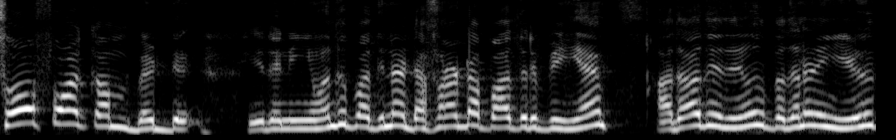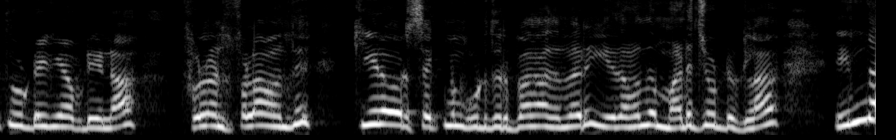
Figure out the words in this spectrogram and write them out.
சோஃபா கம் பெட்டு இதை நீங்கள் வந்து பார்த்தீங்கன்னா டெஃபினட்டாக பார்த்துருப்பீங்க. அதாவது இது வந்து பார்த்தீங்கன்னா நீங்கள் இழுத்து விட்டீங்க அப்படின்னா ஃபுல் அண்ட் ஃபுல்லாக வந்து கீழே ஒரு செக்மெண்ட் கொடுத்துருப்பாங்க. அது மாதிரி இதை வந்து மடிச்சு விட்டுக்கலாம். இந்த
